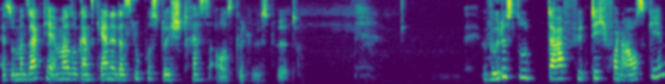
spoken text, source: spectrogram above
also man sagt ja immer so ganz gerne, dass Lupus durch Stress ausgelöst wird. Würdest du da für dich von ausgehen?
